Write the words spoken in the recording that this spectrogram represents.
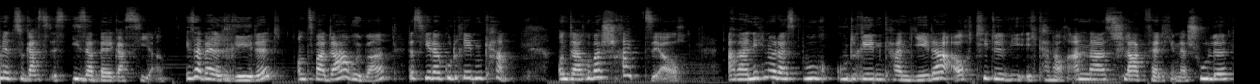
Mir zu Gast ist Isabel Garcia. Isabel redet und zwar darüber, dass jeder gut reden kann. Und darüber schreibt sie auch. Aber nicht nur das Buch Gut reden kann jeder, auch Titel wie Ich kann auch anders, Schlagfertig in der Schule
